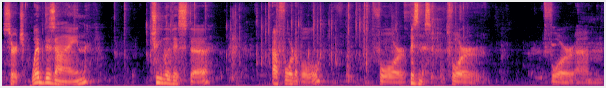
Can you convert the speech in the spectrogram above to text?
search web design, Chula Vista, affordable for businesses, for, for um,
